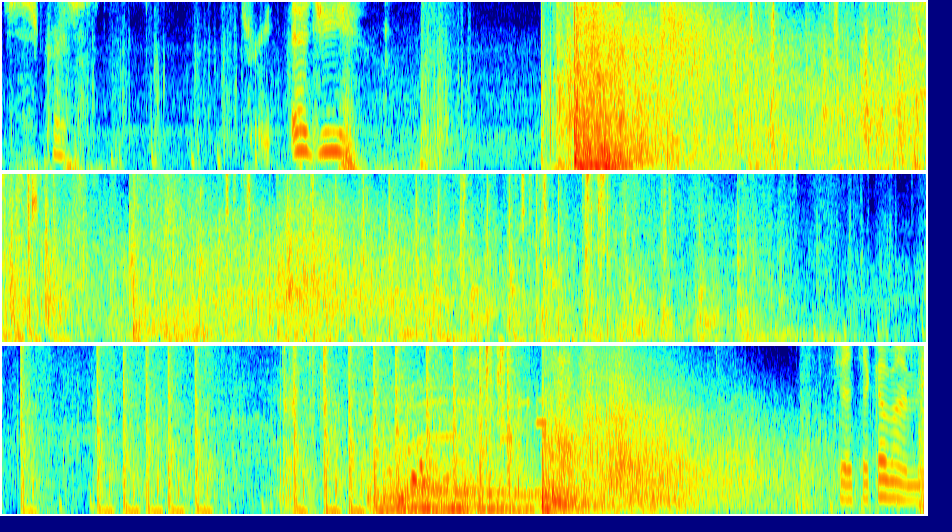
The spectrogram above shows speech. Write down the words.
Jesus Christ. It's very edgy. I check out my mission?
